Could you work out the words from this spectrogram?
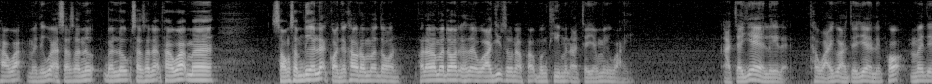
ภาวะหมายถึงว่าศาสนาบรรลุศาสนาภาวะมาสองสาเดือนแล้วก่อนจะเข้ารอมฎอนพอรอมฎอนแต่วาญิบสำหรับเขาบางทีมันอาจจะยังไม่ไหว อาจจะแย่เลยแหละถวายก็อาจจะแย่เลย เพราะไม่ได้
